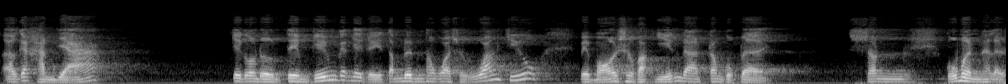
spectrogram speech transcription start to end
ở các hành giả trên con đường tìm kiếm các giá trị tâm linh thông qua sự quán chiếu về mọi sự vật diễn ra trong cuộc đời của mình hay là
